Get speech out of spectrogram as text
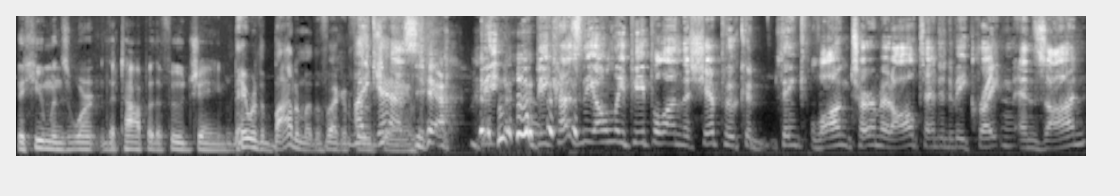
the humans weren't the top of the food chain They were the bottom of the fucking food I guess. chain. Yeah. Be, because the only people on the ship who could think long term at all tended to be Crichton and Zhaan,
